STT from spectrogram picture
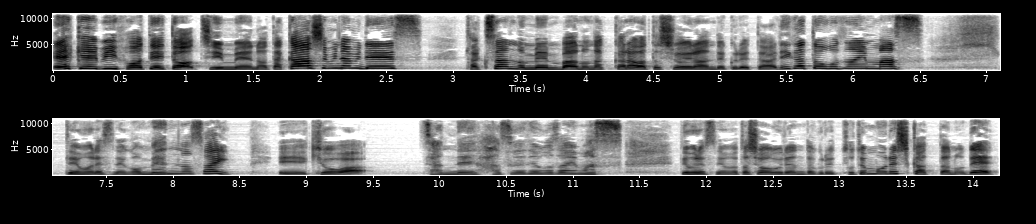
AKB48 チーム名の高橋みなみです。たくさんのメンバーの中から私を選んでくれてありがとうございます。でもですね、ごめんなさい。えー今日は残念外れでございます。でもですね、私を選んでくれてとても嬉しかったので、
